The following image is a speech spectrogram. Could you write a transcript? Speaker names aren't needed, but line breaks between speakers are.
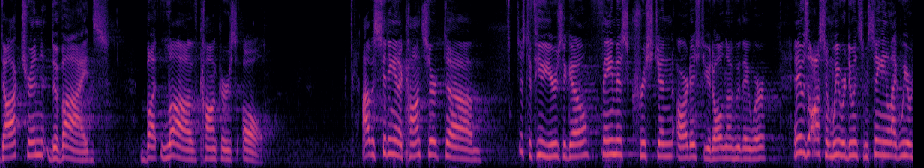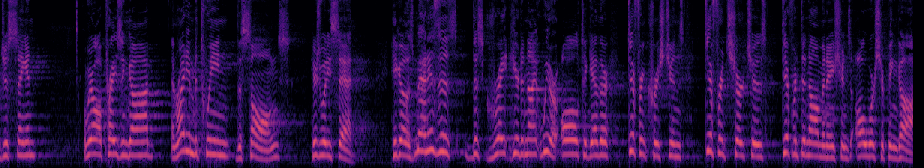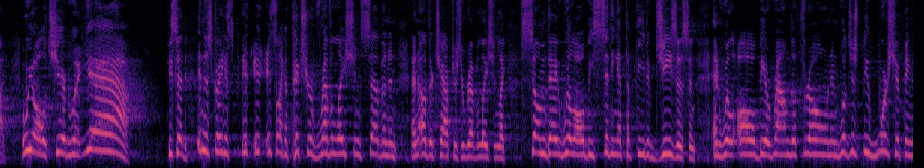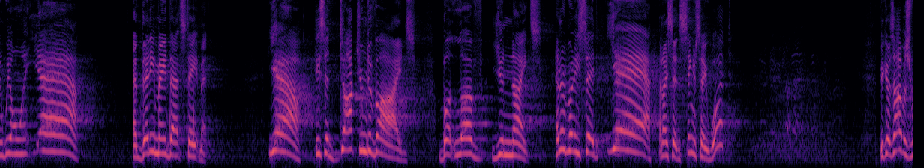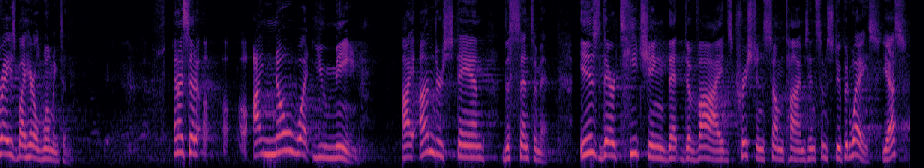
Doctrine divides, but love conquers all. I was sitting in a concert um, just a few years ago, famous Christian artist, you'd all know who they were. And it was awesome. We were doing some singing like we were just singing. We were all praising God. And right in between the songs, here's what he said. He goes, Man, is this, this great here tonight? We are all together, different Christians, different churches, different denominations, all worshiping God. And we all cheered, went, Yeah! He said, In this greatest, it, it, it's like a picture of Revelation 7 and, and other chapters in Revelation. Like someday we'll all be sitting at the feet of Jesus and, and we'll all be around the throne and we'll just be worshiping. And we all went, Yeah. And then he made that statement. Yeah. He said, Doctrine divides, but love unites. And everybody said, Yeah. And I said, Singer, say, What? Because I was raised by Harold Willmington. And I said, uh, uh, I know what you mean. I understand the sentiment. Is there teaching that divides Christians sometimes in some stupid ways? Yes?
